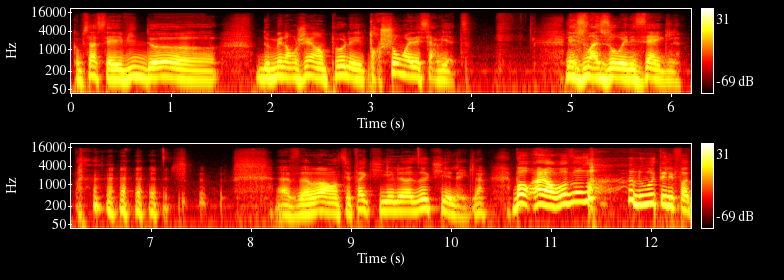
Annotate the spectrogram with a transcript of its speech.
Comme ça, ça évite de, euh, de mélanger un peu les torchons et les serviettes. Les oiseaux et les aigles. À savoir, on ne sait pas qui est l'oiseau, qui est l'aigle. Hein. Bon, alors revenons au nouveau téléphone.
